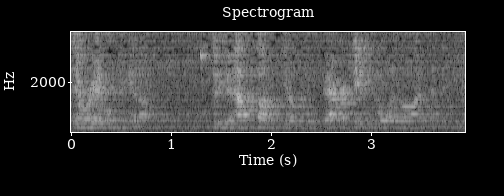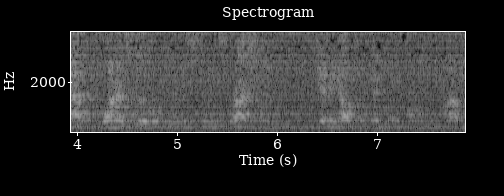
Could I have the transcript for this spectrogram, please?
they were able to get up. So you have some, you know, there's barricading going on, and then you have one or two of the students were actually getting out the windows. Um,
